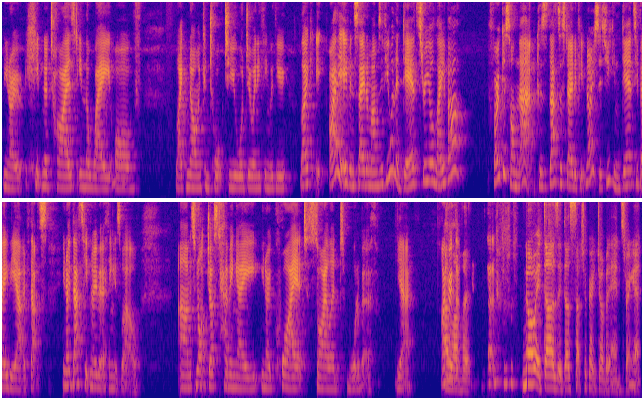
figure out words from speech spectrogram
you know, hypnotized in the way of like no one can talk to you or do anything with you. Like I even say to mums, if you want to dance through your labor, focus on that because that's a state of hypnosis. You can dance your baby out if that's, you know, that's hypnobirthing as well. Um, it's not just having a, you know, quiet, silent water birth. Yeah. I, I love it. no, it does. It does such a great job at answering it.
